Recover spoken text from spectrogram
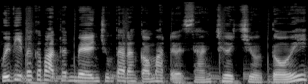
Quý vị và các bạn thân mến, chúng ta đang có mặt ở sáng trưa chiều tối.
